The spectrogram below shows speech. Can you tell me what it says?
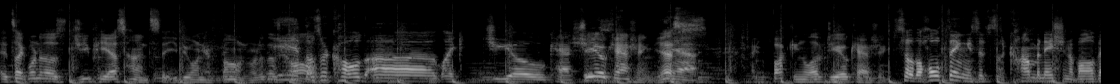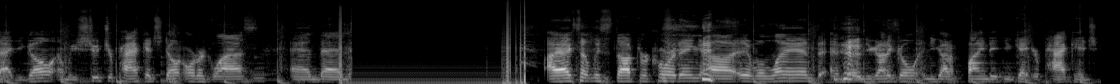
It's like one of those GPS hunts that you do on your phone. What are those yeah, called? those are called uh like geocaches. geocaching. Yes. Yeah. I fucking love geocaching. So the whole thing is it's a combination of all that. You go and we shoot your package, don't order glass, and then I accidentally stopped recording. Uh, it will land, and then you gotta go and you gotta find it. You get your package.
